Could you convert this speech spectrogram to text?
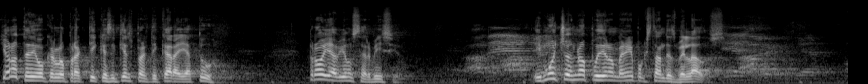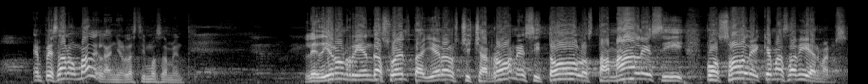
Yo no te digo que lo practiques, si quieres practicar allá tú. Pero hoy había un servicio. Y muchos no pudieron venir porque están desvelados. Empezaron mal el año, lastimosamente. Le dieron rienda suelta ayer a los chicharrones y todos los tamales y pozole. ¿Qué más había, hermanos?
